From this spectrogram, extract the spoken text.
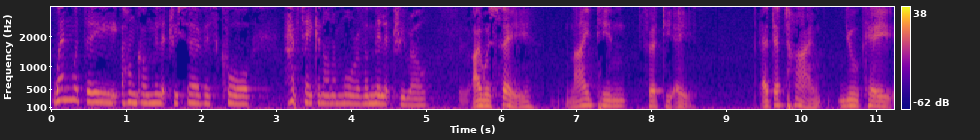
When would the Hong Kong Military Service Corps have taken on a more of a military role? I would say 1938. At that time, UK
